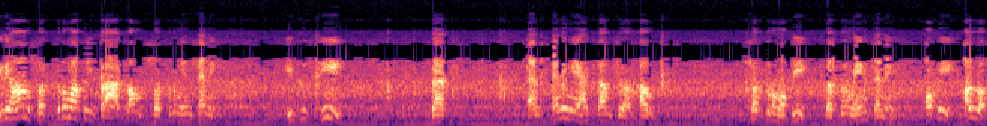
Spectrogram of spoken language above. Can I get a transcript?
Griham satrumapi pratam, satru means enemy. If you see that an enemy has come to your house, satrumapi, satru means enemy, api, Allah,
